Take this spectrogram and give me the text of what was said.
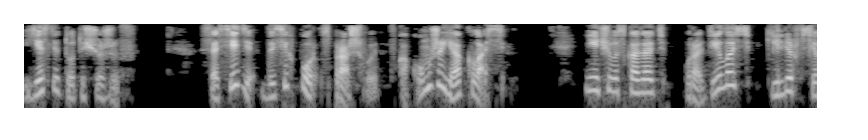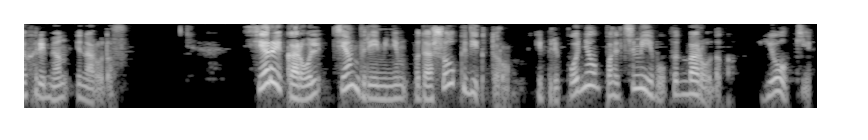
если тот еще жив. Соседи до сих пор спрашивают, в каком же я классе. Нечего сказать, уродилась киллер всех времен и народов. Серый король тем временем подошел к Виктору и приподнял пальцами его подбородок. Елки!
